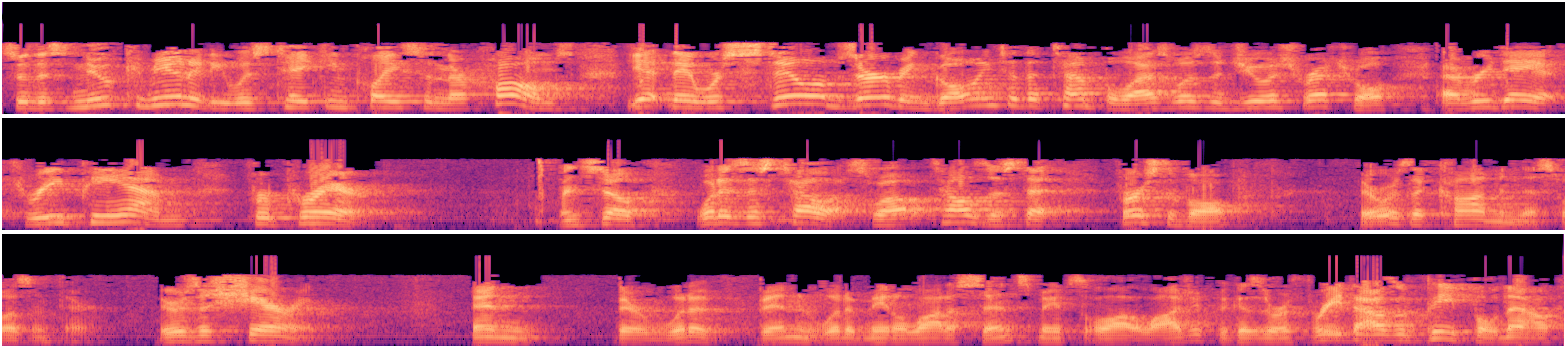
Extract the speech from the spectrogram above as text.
So this new community was taking place in their homes, yet they were still observing going to the temple, as was the Jewish ritual, every day at 3 p.m. for prayer. And so, what does this tell us? Well, it tells us that, first of all, there was a commonness, wasn't there? There was a sharing. And there would have been would have made a lot of sense, makes a lot of logic, because there were 3,000 people now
